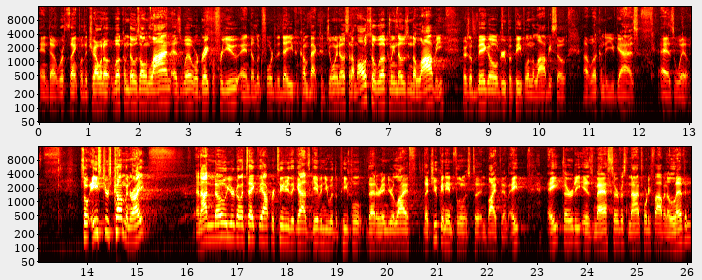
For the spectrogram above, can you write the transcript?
And uh, we're thankful that you're. I want to welcome those online as well. We're grateful for you and uh, look forward to the day you can come back to join us. And I'm also welcoming those in the lobby. There's a big old group of people in the lobby, so uh, welcome to you guys as well. So Easter's coming, right? And I know you're going to take the opportunity that God's given you with the people that are in your life that you can influence to invite them. 8 8:30 is mass service, 9:45 and 11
